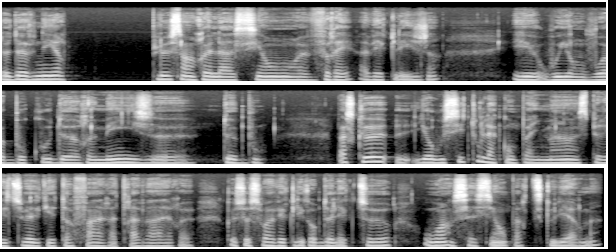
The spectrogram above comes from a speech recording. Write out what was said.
de devenir plus en relation euh, vraie avec les gens. Et oui, on voit beaucoup de remises euh, debout. Parce qu'il euh, y a aussi tout l'accompagnement spirituel qui est offert à travers, que ce soit avec les groupes de lecture ou en session particulièrement.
